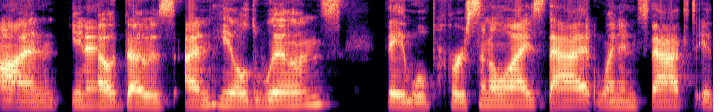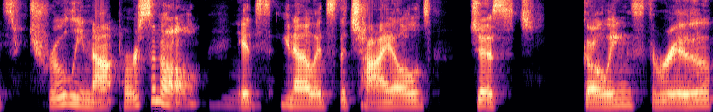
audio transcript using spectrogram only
on, you know, those unhealed wounds, they will personalize that when in fact it's truly not personal. Mm-hmm. It's, you know, it's the child just going through,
